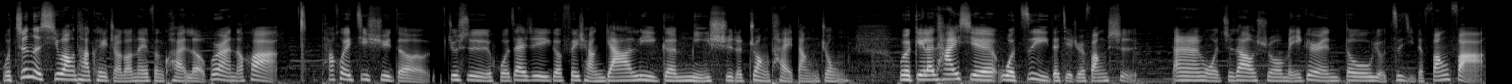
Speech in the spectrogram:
我真的希望他可以找到那份快乐，不然的话，他会继续的，就是活在这一个非常压力跟迷失的状态当中。我给了他一些我自己的解决方式。当然，我知道说每一个人都有自己的方法，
